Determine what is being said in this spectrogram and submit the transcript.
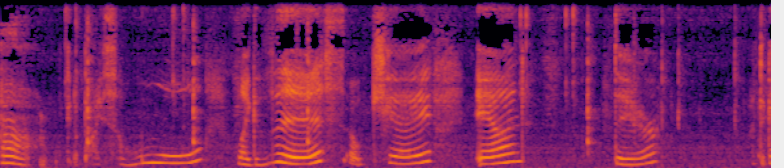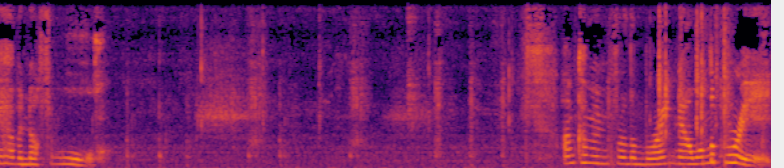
Huh, I'm gonna buy some wool like this, okay? And there. I think I have enough wool. I'm coming for them right now on the bridge.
